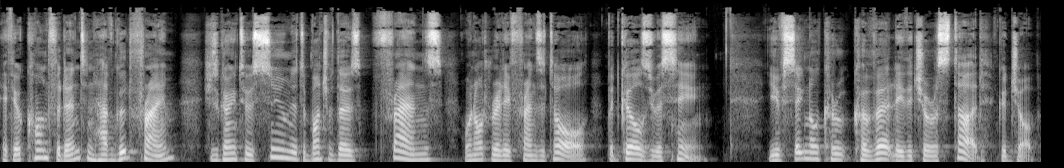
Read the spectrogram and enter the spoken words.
If you're confident and have good frame, she's going to assume that a bunch of those friends were not really friends at all, but girls you were seeing. You've signaled co- covertly that you're a stud. Good job.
